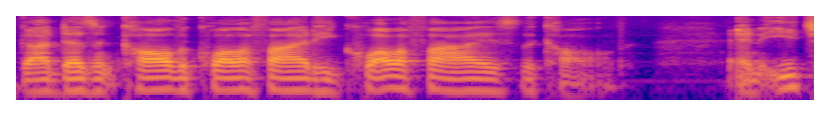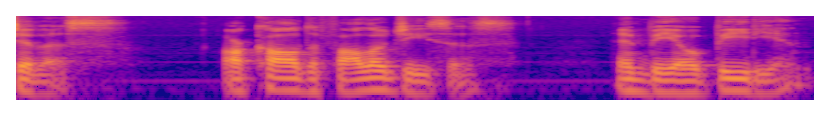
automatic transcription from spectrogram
God doesn't call the qualified, He qualifies the called. And each of us are called to follow Jesus and be obedient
